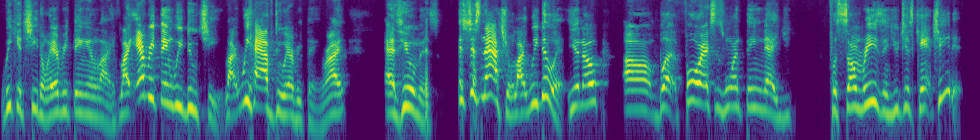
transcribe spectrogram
we can cheat on everything in life. Like everything we do cheat. Like we have to everything, right? As humans. It's just natural, like we do it, you know. Um, but forex is one thing that you, for some reason, you just can't cheat it.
